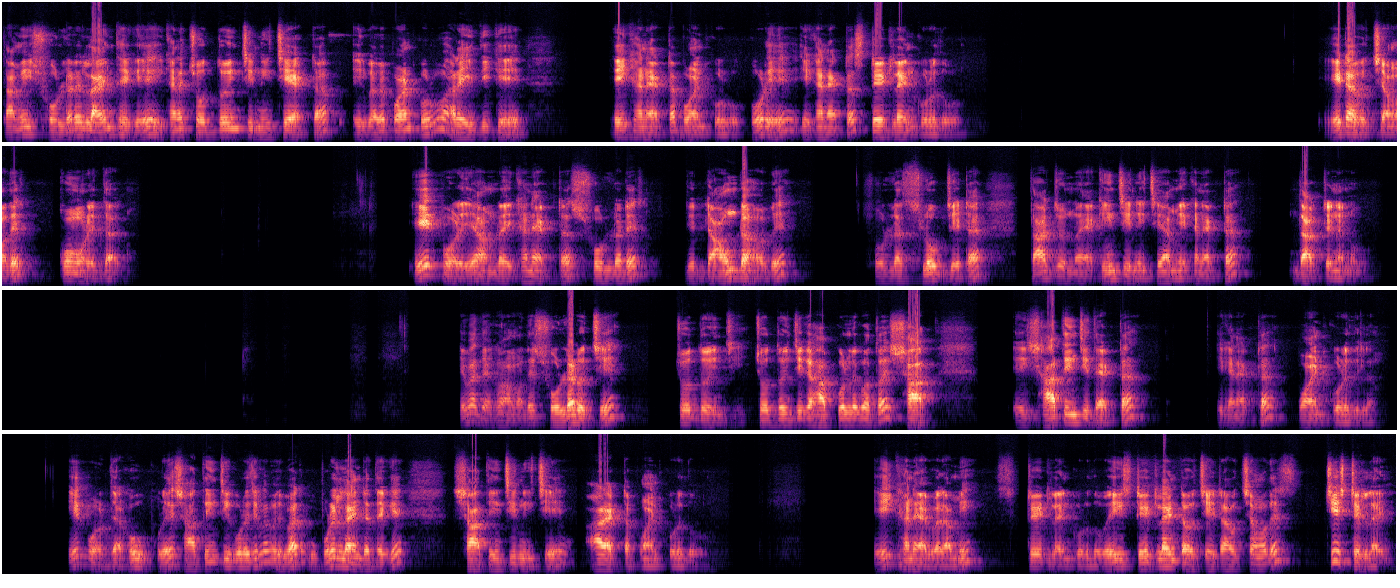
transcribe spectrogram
তা আমি শোল্ডারের লাইন থেকে এখানে চোদ্দ ইঞ্চি নিচে একটা এইভাবে পয়েন্ট করব আর এই দিকে এইখানে একটা পয়েন্ট করব। করে এখানে একটা স্ট্রেট লাইন করে দেবো। এটা হচ্ছে আমাদের কোমরের দাগ। এরপরে আমরা এখানে একটা শোল্ডারের যে ডাউনটা হবে, শোল্ডার স্লোপ যেটা, তার জন্য এক ইঞ্চি নিচে আমি এখানে একটা দাগ টেনে নেব। এবার দেখো আমাদের শোল্ডার হচ্ছে চোদ্দ ইঞ্চি। চোদ্দ ইঞ্চিকে হাফ করলে কত হয়? সাত। এই সাত ইঞ্চিতে একটা, এখানে একটা পয়েন্ট করে দিলাম। এরপর দেখো উপরে সাত ইঞ্চি করেছিলাম, এবার উপরের লাইনটা থেকে সাত ইঞ্চি নিচে আর একটা পয়েন্ট করে দেবো। এইখানে এবার আমি স্ট্রেট লাইন করে দেবো। এই স্ট্রেট লাইনটা হচ্ছে, এটা হচ্ছে আমাদের চেস্টের লাইন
